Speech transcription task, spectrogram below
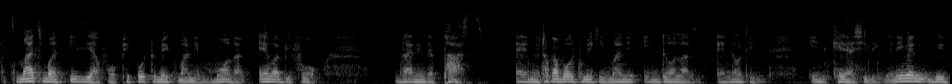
It's much much easier for people to make money more than ever before than in the past. And we talk about making money in dollars and not in in Kenya shillings. And even with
